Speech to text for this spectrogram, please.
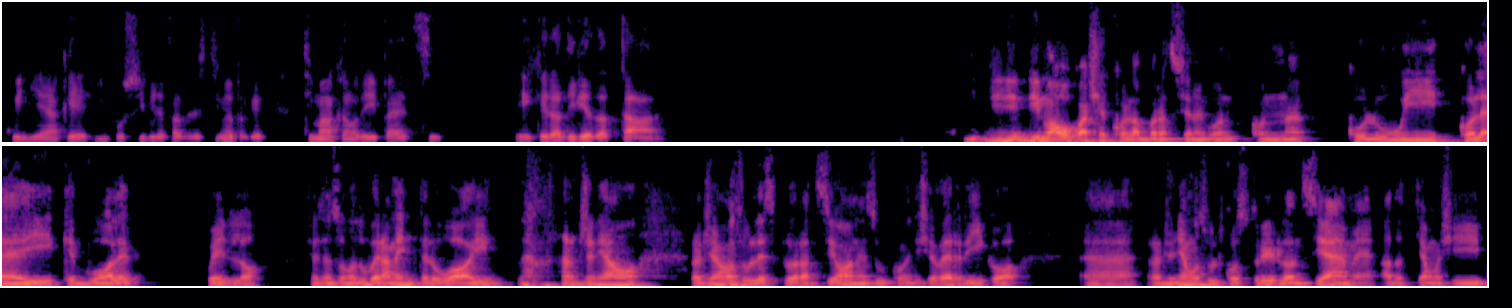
quindi è anche impossibile fare delle stime perché ti mancano dei pezzi e che la devi adattare. Di, di nuovo qua c'è collaborazione con, con colui, colei che vuole quello. Cioè, nel senso, ma tu veramente lo vuoi? ragioniamo, ragioniamo sull'esplorazione, su come diceva Enrico, eh, ragioniamo sul costruirlo insieme, adattiamoci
